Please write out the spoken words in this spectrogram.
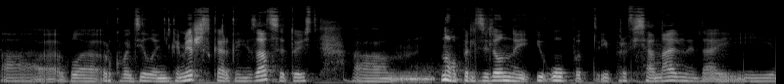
а, была, руководила некоммерческой организацией, то есть, ну, определенный и опыт, и профессиональный, да, и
